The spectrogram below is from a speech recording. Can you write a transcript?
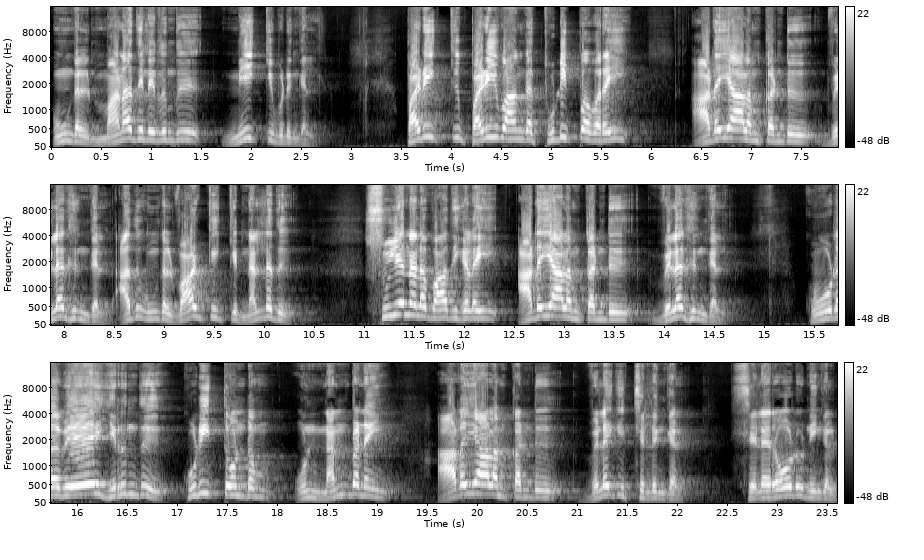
உங்கள் மனதிலிருந்து நீக்கிவிடுங்கள் பழிக்கு பழி வாங்க துடிப்பவரை அடையாளம் கண்டு விலகுங்கள். அது உங்கள் வாழ்க்கைக்கு நல்லது. சுயநலவாதிகளை அடையாளம் கண்டு விலகுங்கள். கூடவே இருந்து குடி தோண்டும் உன் நண்பனை அடையாளம் கண்டு விலகிச் செல்லுங்கள். சிலரோடு நீங்கள்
